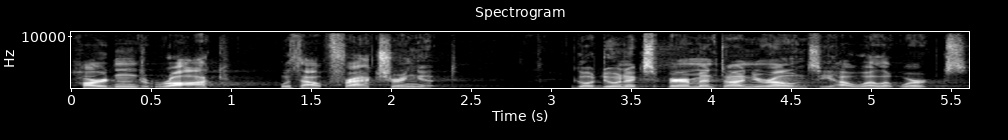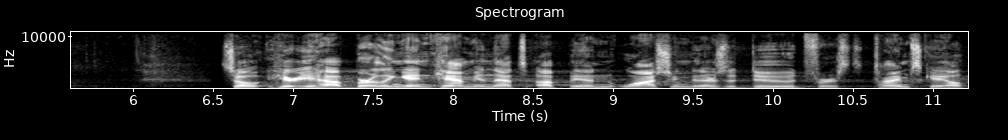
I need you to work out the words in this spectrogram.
hardened rock without fracturing it. Go do an experiment on your own, see how well it works. So here you have Burlingame Canyon, that's up in Washington. There's a dude for time scale.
